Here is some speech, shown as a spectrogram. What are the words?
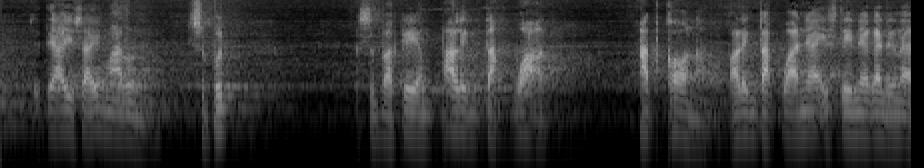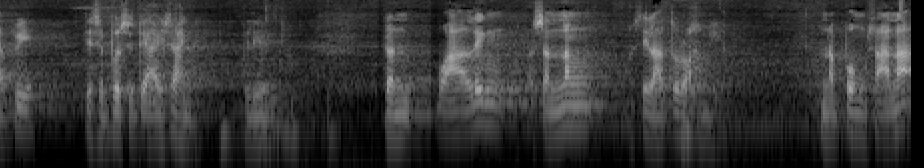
Siti Aisyah marune. Disebut sebagai yang paling takwa atkona paling takwanya istrinya kanjeng Nabi disebut Siti Aisyah ini beliau dan paling seneng silaturahmi. Nepung sana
